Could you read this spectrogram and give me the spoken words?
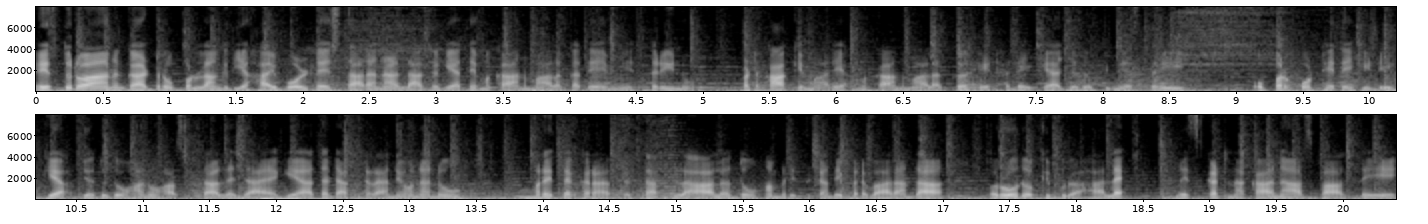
ਇਸ ਦੌਰਾਨ ਗਾਰਡਰ ਉੱਪਰ ਲੰਘਦੀਆਂ ਹਾਈ ਵੋਲਟੇਜ ਤਾਰਾਂ ਨਾਲ ਲੱਗ ਗਿਆ ਤੇ ਮਕਾਨ ਮਾਲਕ ਅਤੇ ਮਿਸਤਰੀ ਨੂੰ ਪਟਕਾ ਕੇ ਮਾਰਿਆ। ਮਕਾਨ ਮਾਲਕ ਹੇਠ ਡਿੱਗਿਆ ਜਦੋਂ ਕਿ ਮਿਸਤਰੀ ਉੱਪਰ ਕੋਠੇ ਤੇ ਹੀ ਡਿੱਗ ਗਿਆ ਜਦੋਂ ਦੋਹਾਂ ਨੂੰ ਹਸਪਤਾਲ ਲਿਜਾਇਆ ਗਿਆ ਤਾਂ ਡਾਕਟਰਾਂ ਨੇ ਉਹਨਾਂ ਨੂੰ ਮ੍ਰਿਤਕ ਕਰਾਰ ਦਿੱਤਾ। ਫਿਲਹਾਲ ਦੋਹਾਂ ਮ੍ਰਿਤਕਾਂ ਦੇ ਪਰਿਵਾਰਾਂ ਦਾ ਰੋ ਰੋ ਕੇ ਬੁਰਾ ਹਾਲ ਹੈ। ਇਸ ਘਟਨਾ ਕਾਰਨ ਆਸ-ਪਾਸ ਦੇ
